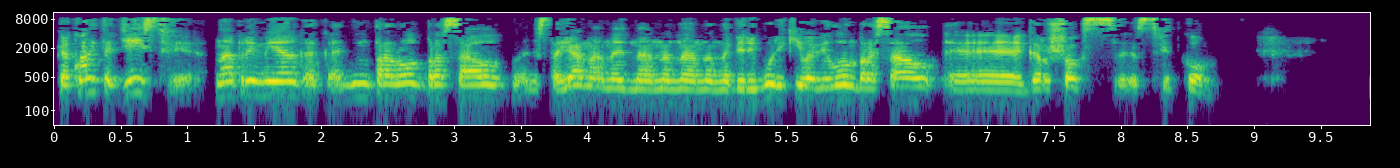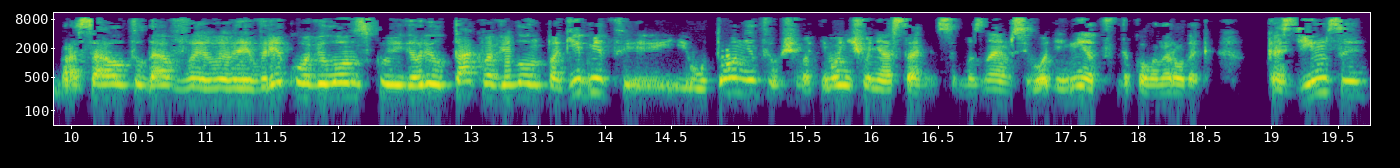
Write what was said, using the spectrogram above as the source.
какое-то действие. Например, как один пророк бросал, стоя на, на, на, на, на берегу реки Вавилон, бросал э, горшок с, с цветком. Бросал туда в, в, в реку Вавилонскую и говорил, так Вавилон погибнет и, и утонет, в общем, от него ничего не останется. Мы знаем, сегодня нет такого народа, каздимцы,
